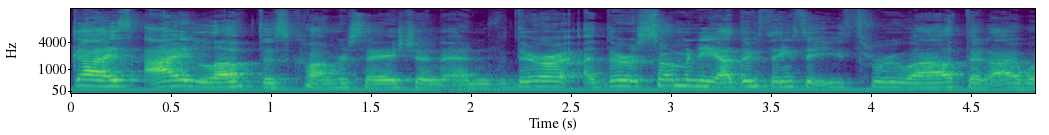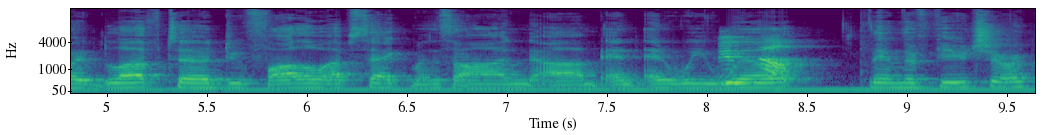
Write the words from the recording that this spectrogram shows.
Guys, I love this conversation, and there are there are so many other things that you threw out that I would love to do follow up segments on, um, and and we will in the future.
